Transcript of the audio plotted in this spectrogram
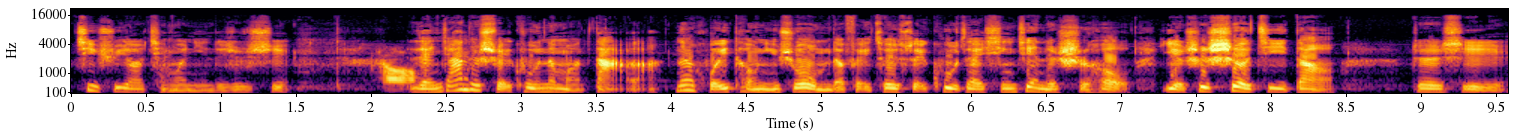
继续要请问您的就是，人家的水库那么大了，那回头您说我们的翡翠水库在新建的时候也是设计到，这是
